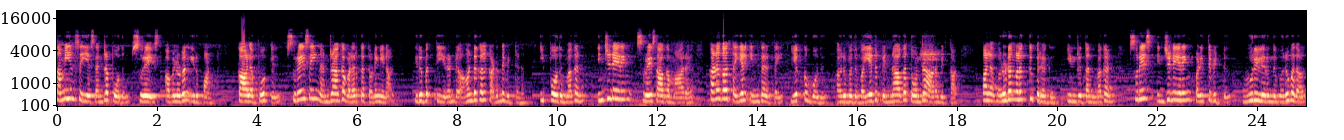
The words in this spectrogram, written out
சமையல் செய்ய சென்ற போதும் சுரேஷ் அவளுடன் இருப்பான். காலப்போக்கில் சுரேஷை நன்றாக வளர்க்க தொடங்கினாள். இருபத்தி இரண்டு ஆண்டுகள் கடந்துவிட்டன. இப்போது மகன் இன்ஜினியரிங் சுரேஷாக மாற கனகா தையல் இயந்திரத்தை இயக்கும்போது அறுபது வயது பெண்ணாக தோன்ற ஆரம்பித்தாள். பல வருடங்களுக்கு பிறகு இன்று தன் மகன் சுரேஷ் இன்ஜினியரிங் படித்துவிட்டு ஊரிலிருந்து வருவதால்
